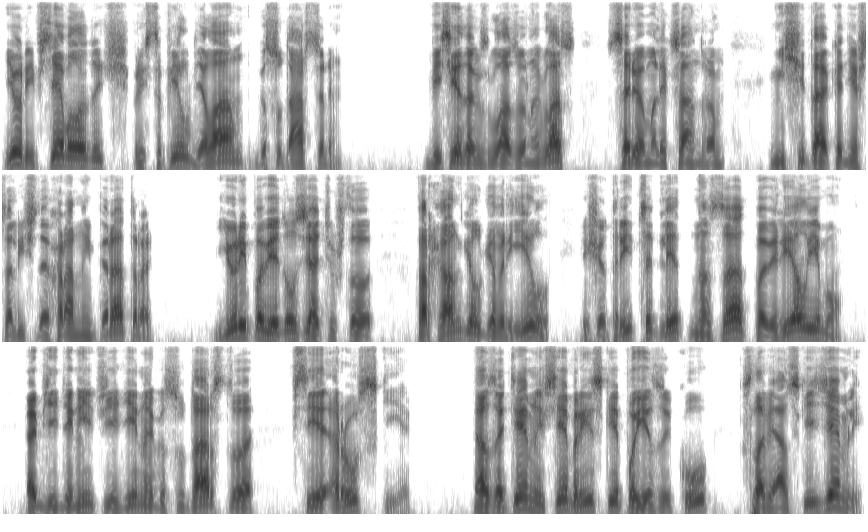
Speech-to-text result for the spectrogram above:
Юрий Всеволодович приступил к делам государственным. В беседах с глазу на глаз с царем Александром, не считая, конечно, личной охраны императора, Юрий поведал зятю, что архангел Гавриил еще 30 лет назад повелел ему объединить в единое государство все русские, а затем и все близкие по языку славянские земли.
